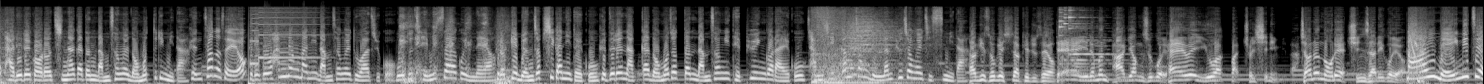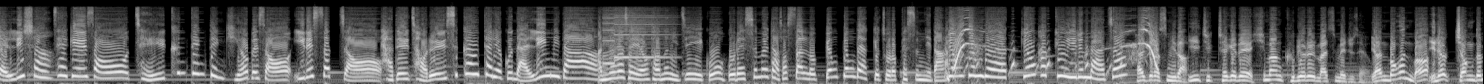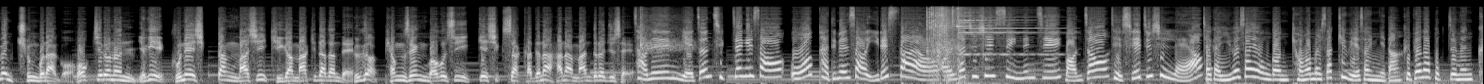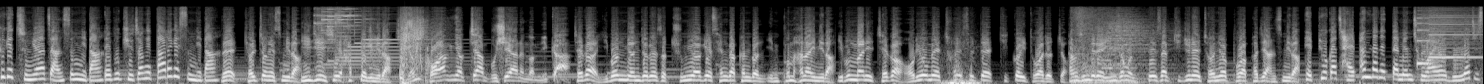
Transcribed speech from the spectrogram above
대표가 다리를 걸어 지나가던 남성을 넘어뜨립니다. 괜찮으세요? 그리고 한 명만이 남성을 도와주고 모두 재밌어하고 있네요. 그렇게 면접 시간이 되고 그들은 아까 넘어졌던 남성이 대표인 걸 알고 잠시 깜짝 놀란 표정을 짓습니다. 자기소개 시작해주세요. 내 이름은 박영수고요. 해외 유학파 출신입니다. 저는 올해 50살이고요. 마이 네이미즈 엘리샤. 세계에서 제일 큰 땡땡 기업에서 일했었죠. 다들 저를 스카우트하려고 난리입니다. 안녕하세요. 저는 이지희고 올해 25살로 뿅뿅대학교 졸업했습니다. 뿅뿅대학교? 학교 이름 맞아? 잘 들었습니다. 이 직책에 대해 희망 급여를 말씀해주세요. 연봉은 뭐 1억 정도면 충분하고 복지로는 여기 구내 식당 맛이 기가 막히다던데 그거 평생 먹을 수 있게 식사 카드나 하나 만들어주세요. 저는 예전 직장에서 5억 받으면서 일했어요. 얼마 주실 수 있는지 먼저 제시해 주실래요? 제가 이 회사에 온 건 경험을 쌓기 위해서입니다. 급여나 복지는 크게 중요하지 않습니다. 내부 규정에 따르겠습니다. 네, 결정했습니다. 이지희 씨 합격입니다. 지금 고학력자 무시하는 겁니까? 제가 이번 면접에서 중요하게 생각한 건 인품 하나입니다. 이분만이 제가 어려움에 처했을 때 기꺼이 도와줬죠. 당신들의 인성은 회사 기준에 전혀 부합하지 않습니다. 대표가 잘 판단했다면 좋아요 눌러주세요.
